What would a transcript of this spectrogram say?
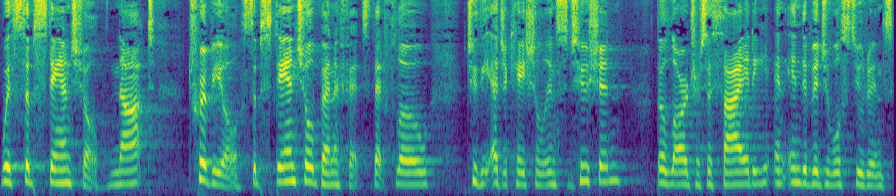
with substantial, not trivial, substantial benefits that flow to the educational institution, the larger society, and individual students.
